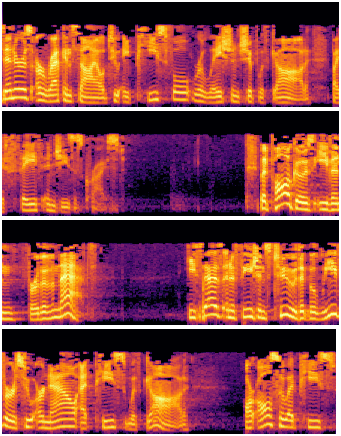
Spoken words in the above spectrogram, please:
Sinners are reconciled to a peaceful relationship with God by faith in Jesus Christ. But Paul goes even further than that. He says in Ephesians 2 that believers who are now at peace with God are also at peace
